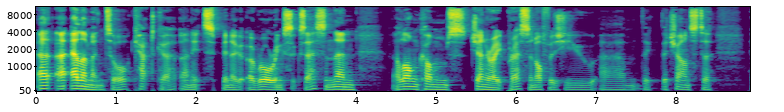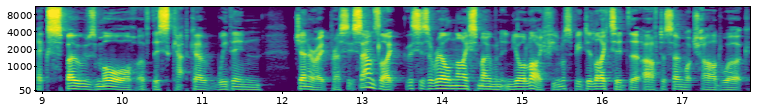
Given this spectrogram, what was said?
uh, uh, Elementor, Katka, and it's been a, a, roaring success. And then along comes GeneratePress and offers you um, the, the chance to expose more of this Katka within GeneratePress. It sounds like this is a real nice moment in your life. You must be delighted that after so much hard work,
